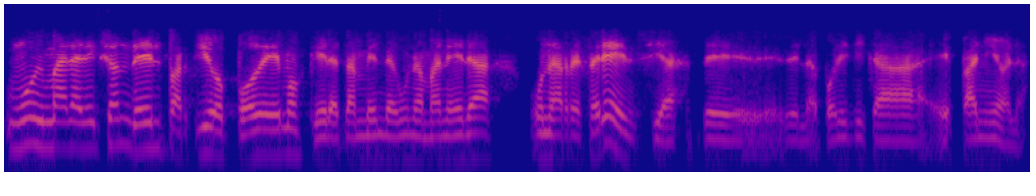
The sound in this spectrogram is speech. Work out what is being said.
muy mala elección del partido Podemos, que era también de alguna manera una referencia de, la política española.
